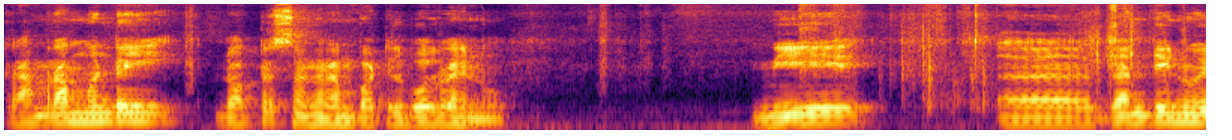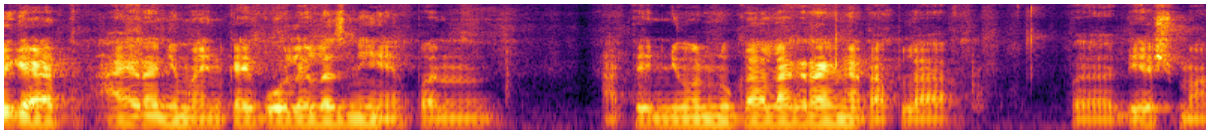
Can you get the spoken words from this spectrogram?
रामराम मंडई डॉक्टर संग्राम पाटील बोल राहिनो मी गण दिन घ्यात आहे माहीन काही बोलेलंच नाही आहे पण आता निवडणुका लाग राहिनात आपला प देशमा.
